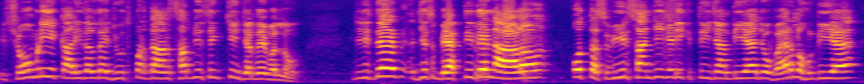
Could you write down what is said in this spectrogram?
ਸ਼੍ਰੋਮਣੀ ਅਕਾਲੀ ਦਲ ਦੇ ਯੂਥ ਪ੍ਰਧਾਨ ਸਰਬਜੀਤ ਸਿੰਘ ਝਿੰਜਰ ਦੇ ਵੱਲੋਂ। ਜਿਸ ਦੇ, ਜਿਸ ਵਿਅਕਤੀ ਦੇ ਨਾਲ ਉਹ ਤਸਵੀਰ ਸਾਂਝੀ ਜਿਹੜੀ ਕੀਤੀ ਜਾਂਦੀ ਹੈ, ਜੋ ਵਾਇਰਲ ਹੁੰਦੀ ਹੈ,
